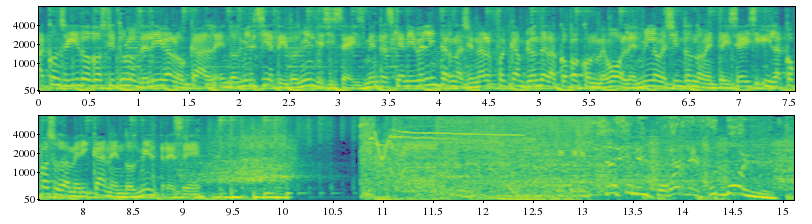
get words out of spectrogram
ha conseguido dos títulos de liga local en 2007 y 2016, mientras que a nivel internacional fue campeón de la Copa Conmebol en 1996 y la Copa Sudamericana en 2013. Estás en el poder del fútbol.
